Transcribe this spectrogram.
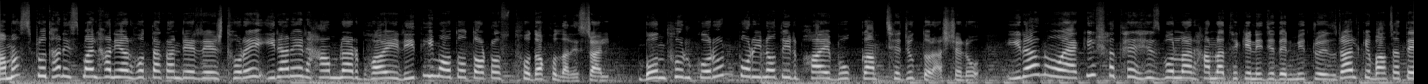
হামাস প্রধান ইসমাইল হানিয়ার হত্যাকাণ্ডের রেশ ধরে ইরানের হামলার ভয়ে রীতিমতো তটস্থ দখলদার ইসরায়েল। বন্ধুর করুণ পরিণতির ভয়ে বুক কাঁপছে যুক্তরাষ্ট্রেরও। ইরান ও একই সাথে হিজবুল্লার হামলা থেকে নিজেদের মিত্র ইসরায়েলকে বাঁচাতে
